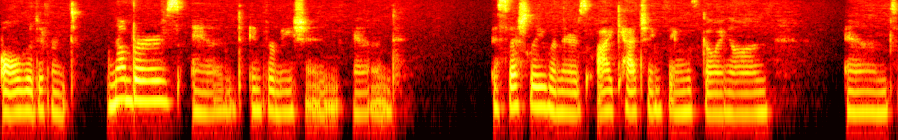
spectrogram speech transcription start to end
all the different numbers and information and especially when there's eye-catching things going on and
